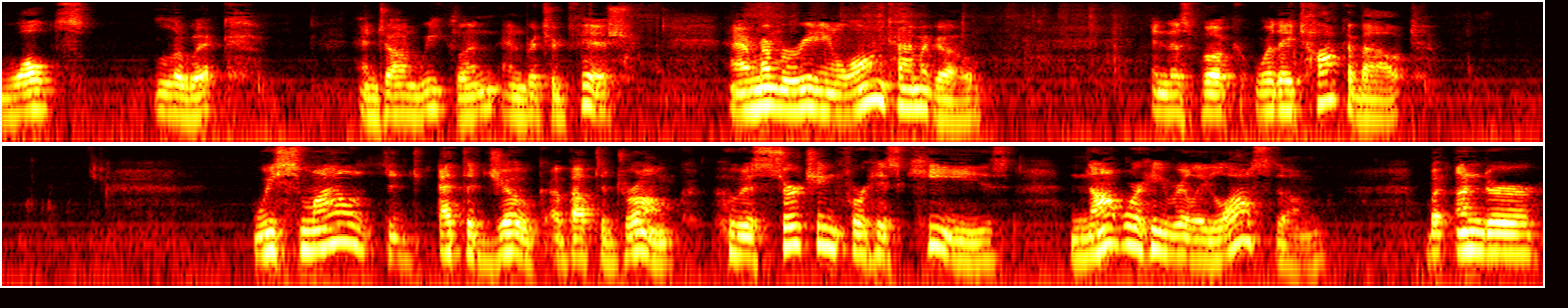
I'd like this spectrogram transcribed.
Watzlawick and John Weakland and Richard Fisch. And I remember reading a long time ago in this book where they talk about we smiled at the joke about the drunk who is searching for his keys not where he really lost them, but under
